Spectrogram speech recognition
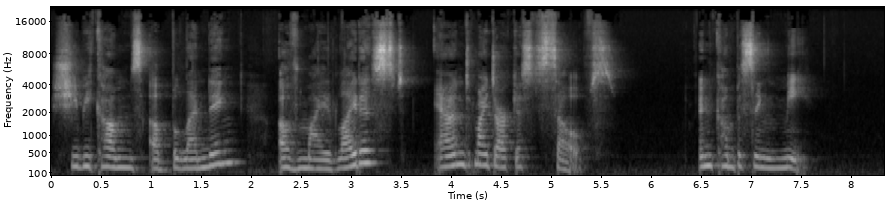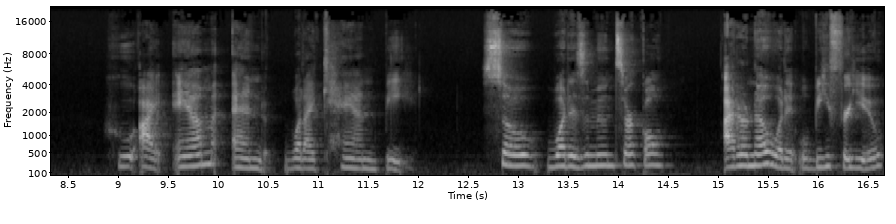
she becomes a blending of my lightest and my darkest selves, encompassing me, who I am, and what I can be. So, what is a moon circle? I don't know what it will be for you,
